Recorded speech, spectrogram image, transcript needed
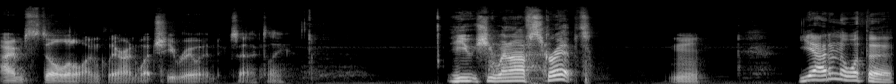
I'm still a little unclear on what she ruined exactly. He she went off script. Hmm. Yeah, I don't know what the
